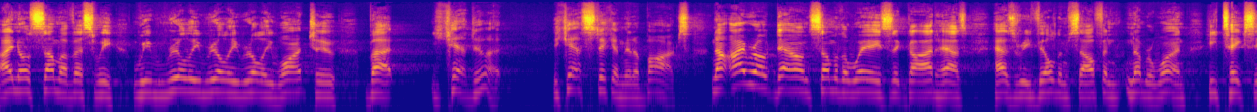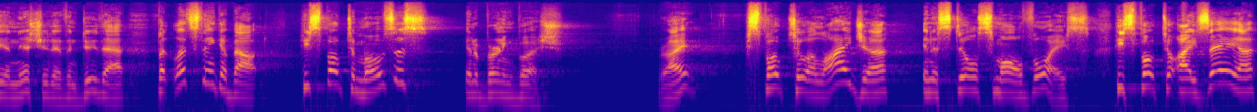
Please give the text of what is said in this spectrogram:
I know some of us, we, we really, really, really want to, but you can't do it. You can't stick him in a box. Now, I wrote down some of the ways that God has, has revealed himself. And number one, he takes the initiative and do that. But let's think about, he spoke to Moses in a burning bush, right? Spoke to Elijah in a still small voice. He spoke to Isaiah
